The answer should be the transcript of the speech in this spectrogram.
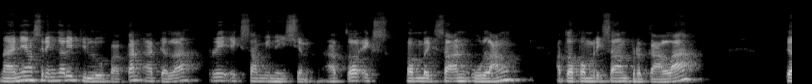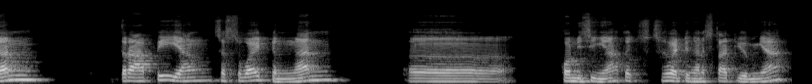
Nah, ini yang sering kali dilupakan adalah re-examination atau pemeriksaan ulang atau pemeriksaan berkala dan terapi yang sesuai dengan eh, kondisinya atau sesuai dengan stadiumnya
